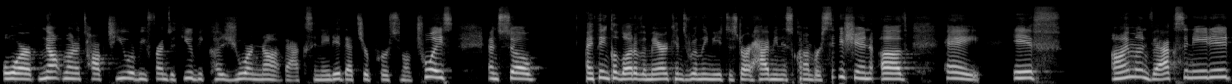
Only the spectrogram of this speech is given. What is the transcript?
or not want to talk to you or be friends with you because you're not vaccinated. That's your personal choice. And so I think a lot of Americans really need to start having this conversation of, hey, if I'm unvaccinated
